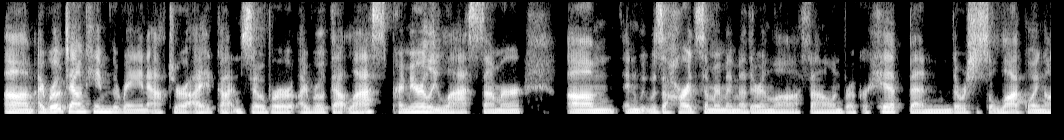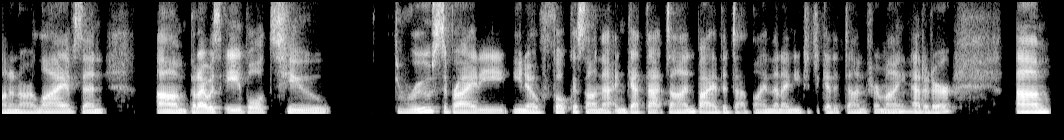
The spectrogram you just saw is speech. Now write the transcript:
Um, I wrote down "Came the Rain" after I had gotten sober. I wrote that last, primarily last summer, um, and it was a hard summer. My mother-in-law fell and broke her hip, and there was just a lot going on in our lives. And um, but I was able to through sobriety, you know, focus on that and get that done by the deadline that I needed to get it done for my mm-hmm. editor. Um,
